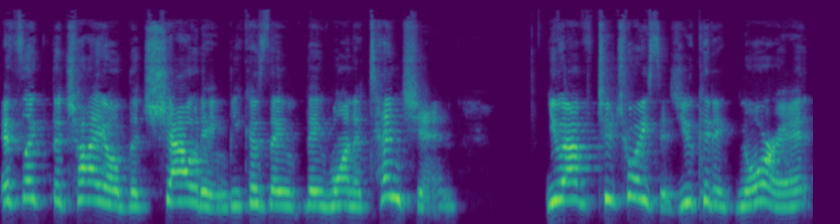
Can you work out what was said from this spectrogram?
It's like the child that's shouting because they they want attention. You have two choices. You could ignore it,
